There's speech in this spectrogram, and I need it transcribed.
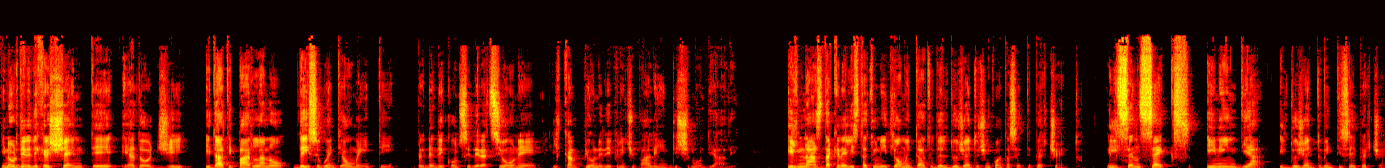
In ordine decrescente, e ad oggi, i dati parlano dei seguenti aumenti, prendendo in considerazione il campione dei principali indici mondiali. Il Nasdaq negli Stati Uniti ha aumentato del 257%, il Sensex in India il 226%,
